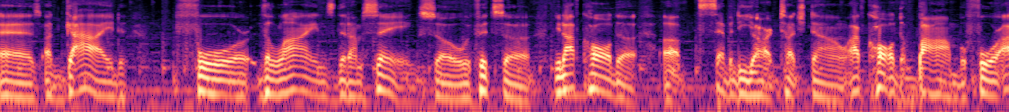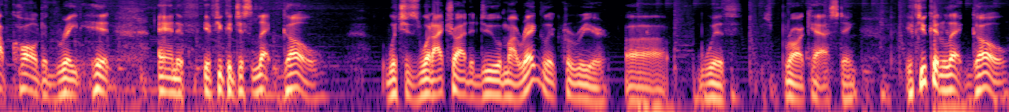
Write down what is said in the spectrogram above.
as a guide for the lines that I'm saying. So if it's a, you know, I've called a, a 70 yard touchdown, I've called a bomb before, I've called a great hit. And if, if you could just let go, which is what I try to do in my regular career uh, with broadcasting, if you can let go,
